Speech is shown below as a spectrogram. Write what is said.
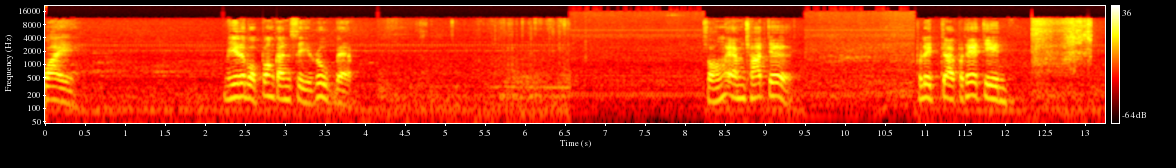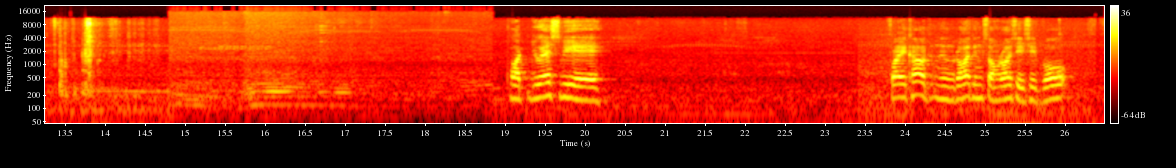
ไวมีระบบป้องกัน 4 รูปแบบ 2 แอมป์ชาร์จเจอร์ ผลิตจากประเทศจีน พอร์ต USB A ไฟเข้า 100-240 โวลต์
